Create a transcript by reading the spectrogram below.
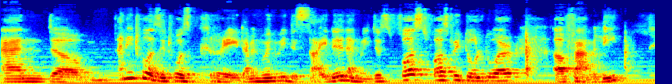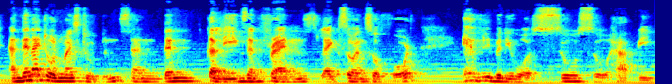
and um, and it was it was great. I mean, when we decided, and we just first first we told to our uh, family, and then I told my students, and then colleagues and friends, like so and so forth everybody was so so happy.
